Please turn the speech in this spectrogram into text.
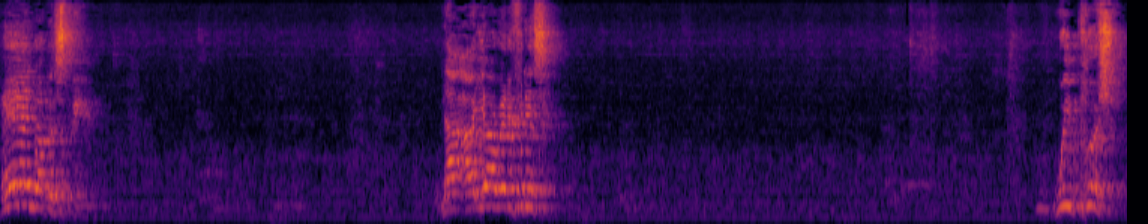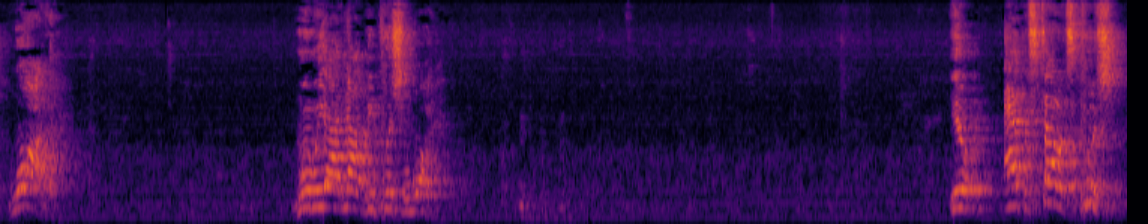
and of the Spirit? Now, are y'all ready for this? We push water when we ought not be pushing water. You know, apostolics push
